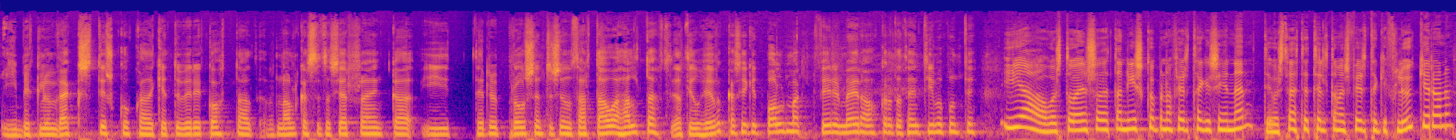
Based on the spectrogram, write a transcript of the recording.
í miklum vexti sko hvað það getur verið gott að nálgast þetta sérfræðinga í þeirri prósentu sem þú þarft á að halda því að þú hefur kannski ekkit bólmagn fyrir meira okkur á þeim tímapunkti Já, veist, og eins og þetta nýsköpuna fyrirtæki sem ég nefndi, veist, þetta er til dæmis fyrirtæki fluggeranum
